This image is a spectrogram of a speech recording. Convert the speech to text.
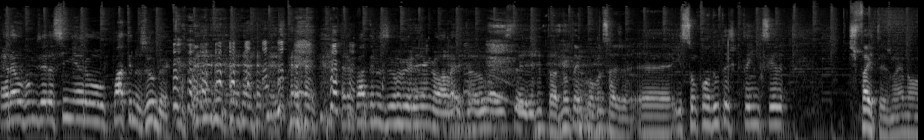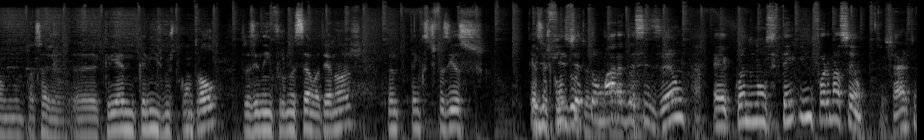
Era, vamos dizer assim, era o Quaternos Uber. era o Quaternos Uber em Angola, então é isso aí. Então, não tem como, ou seja, uh, isso são condutas que têm que ser desfeitas, não é? Não, ou seja, uh, criando mecanismos de controle, trazendo a informação até nós, portanto tem que se desfazer esses o difícil é condutas, é tomar a decisão ah. é, quando não se tem informação, certo?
